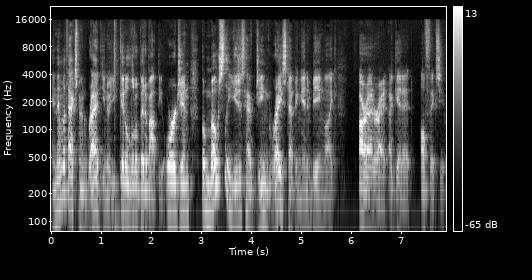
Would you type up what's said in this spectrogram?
And then with X Men Red, you know, you get a little bit about the origin, but mostly you just have Jean Grey stepping in and being like, "All right, all right, I get it. I'll fix you."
